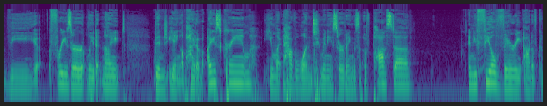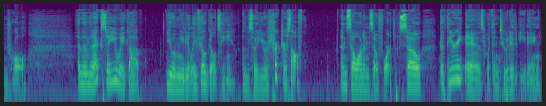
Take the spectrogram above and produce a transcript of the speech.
the freezer late at night binge eating a pint of ice cream. You might have one too many servings of pasta, and you feel very out of control. And then the next day you wake up, you immediately feel guilty, and so you restrict yourself, and so on and so forth. So, the theory is with intuitive eating,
